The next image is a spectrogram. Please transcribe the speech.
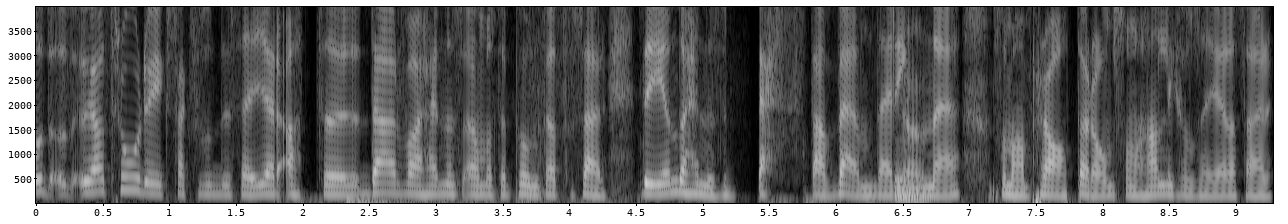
och, och jag tror det är exakt som du säger, att eh, där var hennes ömmaste punkt, att så här, det är ändå hennes bästa vän där Ja. inne, som han pratar om, som han liksom säger att så här,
